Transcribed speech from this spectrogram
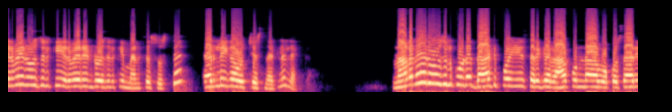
ఇరవై రోజులకి ఇరవై రెండు రోజులకి మెన్సెస్ వస్తే ఎర్లీగా వచ్చేసినట్లు లెక్క. నలభై రోజులు కూడా దాటిపోయి సరిగా రాకుండా ఒక్కోసారి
